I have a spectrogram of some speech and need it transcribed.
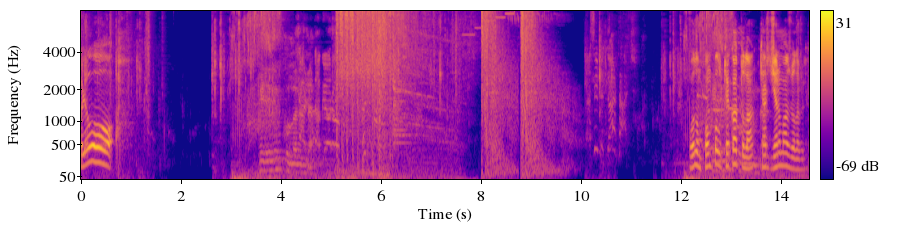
Alo. Hedefin kullanımda. Oğlum pompalı tek attı lan. Gerçi canım az olabilir.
